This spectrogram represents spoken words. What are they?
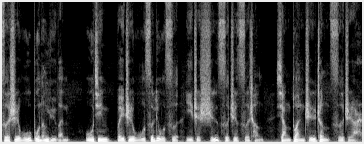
此事无不能预闻，吾今为之五次六次以至十次之辞呈，向段执政辞职耳。”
